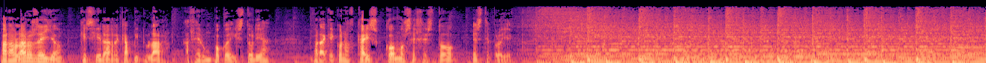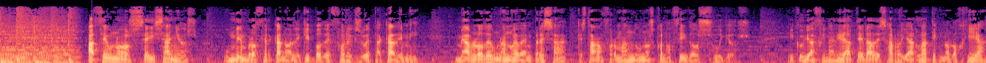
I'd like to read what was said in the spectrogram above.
Para hablaros de ello, quisiera recapitular, hacer un poco de historia, para que conozcáis cómo se gestó este proyecto. Hace unos seis años, un miembro cercano al equipo de Forex Duet Academy me habló de una nueva empresa que estaban formando unos conocidos suyos y cuya finalidad era desarrollar la tecnología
